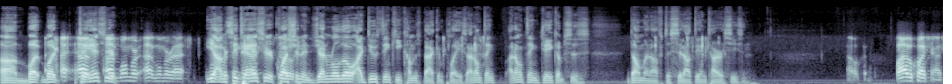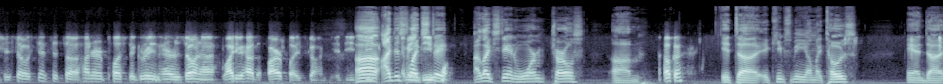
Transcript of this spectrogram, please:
Um, but but I, to I have, answer your one more. I one more. uh, yeah, I would say to answer your So- question in general, though, I do think he comes back in place. I don't think I don't think Jacobs is dumb enough to sit out the entire season. Oh, okay. Well, I have a question actually. So since it's a hundred plus degrees in Arizona, why do you have the fireplace going? You- Uh, I just I mean, like you stay. I like staying warm, Charles. Um, okay. it uh, it keeps me on my toes, and uh,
